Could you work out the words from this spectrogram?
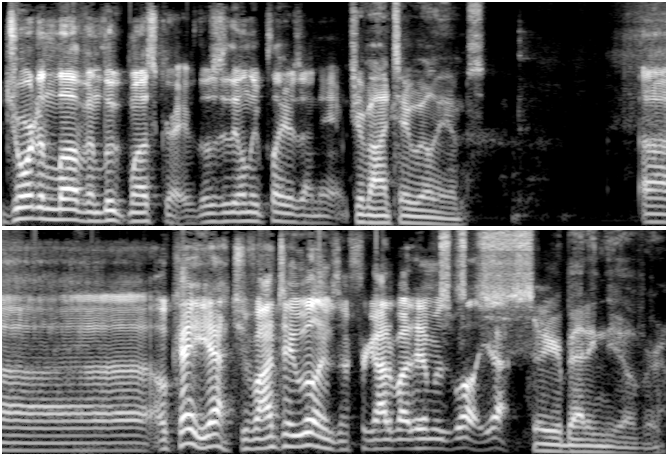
Jordan Love and Luke Musgrave. Those are the only players I named. Javonte Williams. Uh, okay, yeah, Javonte Williams. I forgot about him as well. Yeah. So you're betting the over.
